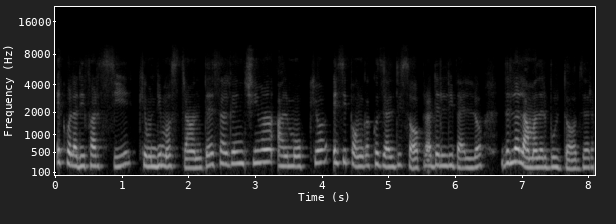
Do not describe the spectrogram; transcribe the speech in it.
è quella di far sì che un dimostrante salga in cima al mucchio e si ponga così al di sopra del livello della lama del bulldozer,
